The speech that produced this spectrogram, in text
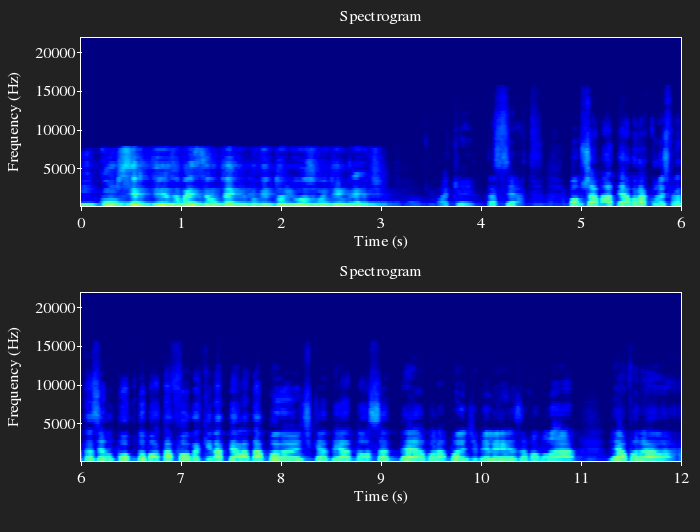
e com certeza vai ser um técnico vitorioso muito em breve. Ok, tá certo. Vamos chamar a Débora Cruz para trazer um pouco do Botafogo aqui na tela da Band. Cadê a nossa Débora? Band, beleza? Vamos lá. Débora.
